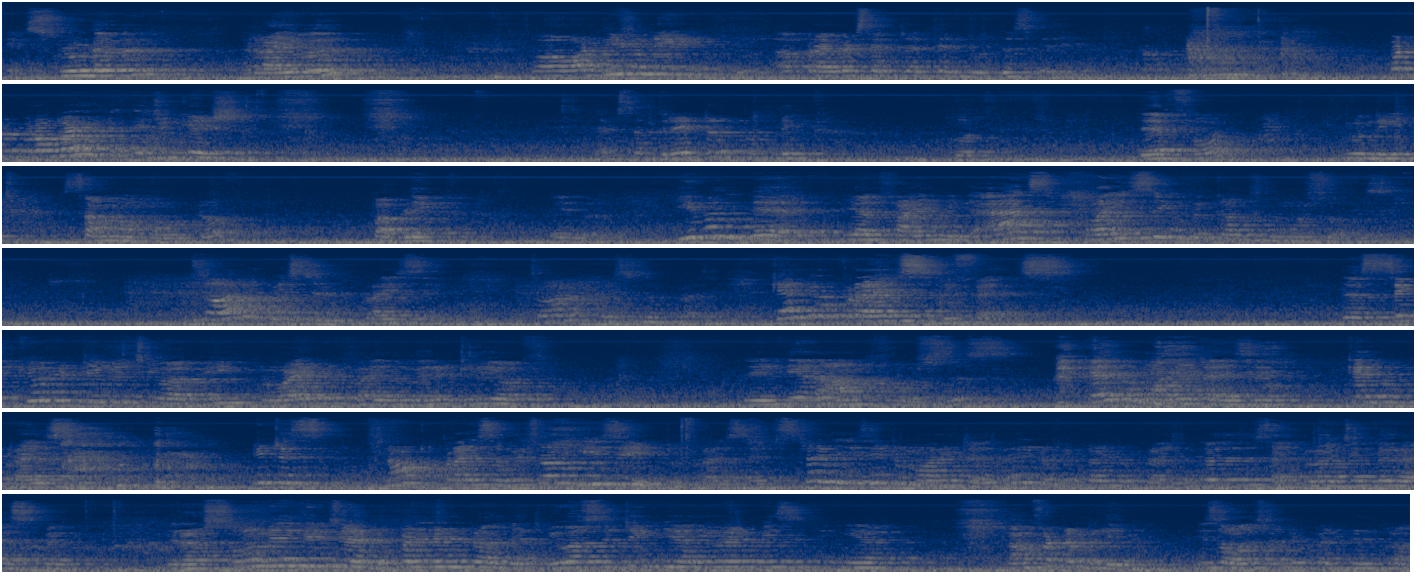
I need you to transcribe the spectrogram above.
excludable, rival, well, what do you need? A private sector can do this very well. But provide education. That's a greater public good. Therefore, you need some amount of public. Know. Even there, we are finding as pricing becomes more sophisticated. It's all a question of pricing. It's all a question of pricing. Can you price defense? The security which you are being provided by the military of the Indian Armed Forces, can you monetize it? Can you price it? It is not priceable. It's not easy to price it. It's still easy to monetize. Very difficult to price because there's a psychological aspect. There are so many things that are dependent on that. You are sitting here, you and me sitting here comfortably is also dependent on.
